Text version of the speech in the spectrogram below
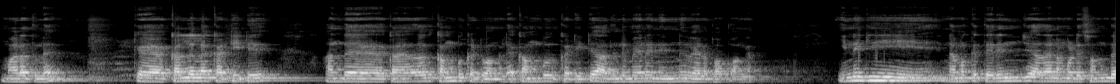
மரத்தில் க கல்லெல்லாம் கட்டிட்டு அந்த க அதாவது கம்பு கட்டுவாங்க இல்லையா கம்பு கட்டிட்டு அதில் மேலே நின்று வேலை பார்ப்பாங்க. இன்றைக்கி நமக்கு தெரிஞ்சு அதான் நம்மளுடைய சொந்த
